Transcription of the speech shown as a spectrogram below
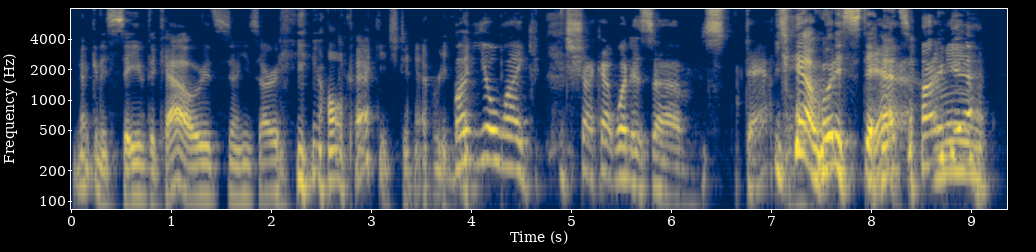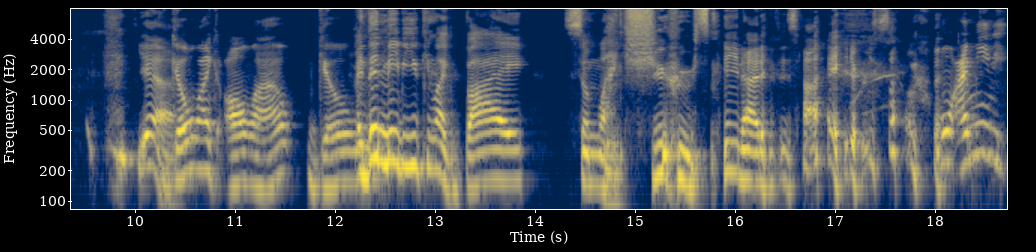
you're not gonna save the cow. It's uh, he's already all packaged and everything. But you'll like check out what his um, stats. yeah, are. what his stats Yeah, are. I mean, yeah, yeah. go like all out. Go And then maybe you can like buy some like shoes made out of his hide or something. Well, I mean,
